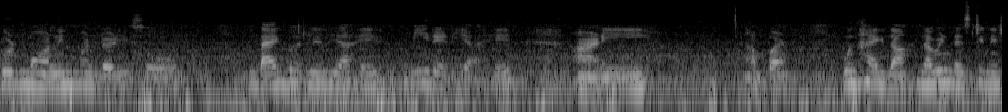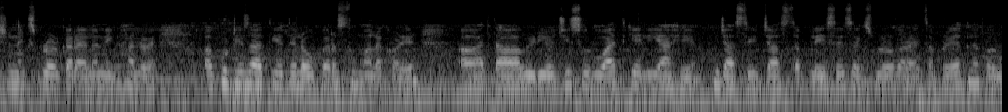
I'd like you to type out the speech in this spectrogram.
गुड मॉर्निंग मंडळी. सो बॅग भरलेली आहे. मी रेडी आहे. आणि आपण पुन्हा एकदा नवीन डेस्टिनेशन एक्सप्लोअर करायला निघालो आहे कुठे जाते ते लवकरच तुम्हाला कळेल. आता व्हिडिओची सुरुवात केली आहे. जास्तीत जास्त प्लेसेस एक्सप्लोअर करायचा प्रयत्न करू.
